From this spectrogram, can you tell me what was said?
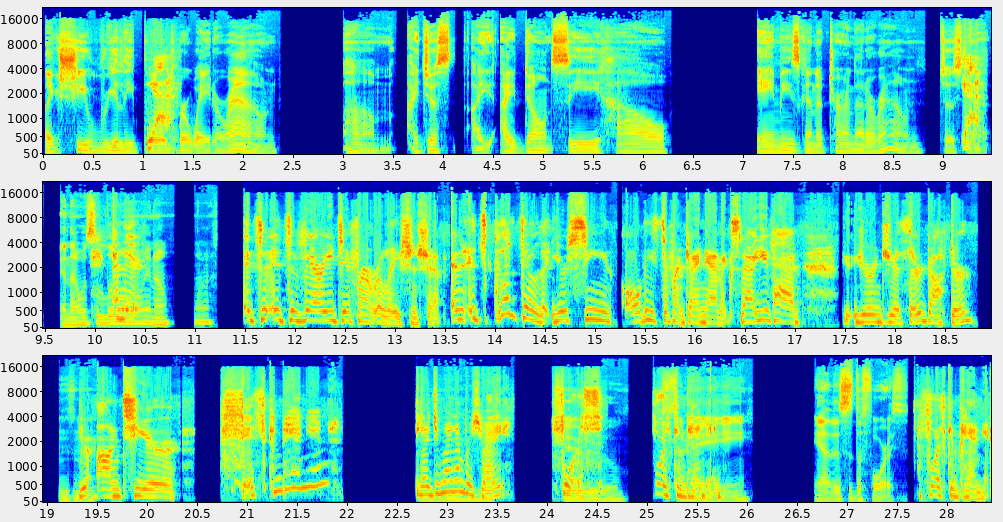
like she really pulled Yeah. her weight around. Um, I just, I, I don't see how Amy's gonna turn that around just Yeah. yet. And that was a little, there- you know, eh, it's a, it's a very different relationship and it's good though that you're seeing all these different dynamics now you've had you're into your third doctor mhm. you're on to your fifth companion did i do my numbers right fourth Two, fourth companion. Yeah, this is the fourth. fourth companion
